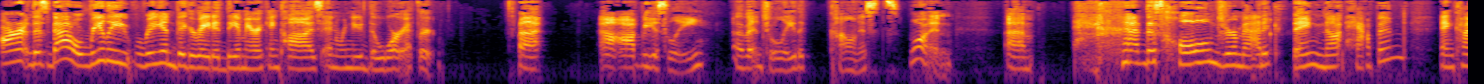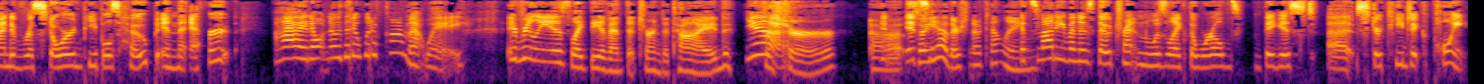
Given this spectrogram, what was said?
ar- this battle really reinvigorated the American cause and renewed the war effort. Uh, obviously, eventually, the colonists won. Um, had this whole dramatic thing not happened and kind of restored people's hope in the effort, I don't know that it would have gone that way. It really is like the event that turned the tide. Yeah. For sure. Uh, It- so yeah, there's no telling. It's not even as though Trenton was like the world's biggest uh, strategic point.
